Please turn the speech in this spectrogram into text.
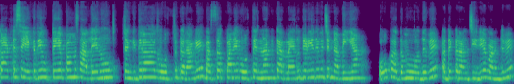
ਘੱਟ ਸੇਕ ਦੇ ਉੱਤੇ ਆਪਾਂ ਮਸਾਲੇ ਨੂੰ ਚੰਗੀ ਤਰ੍ਹਾਂ ਰੋਸਟ ਕਰਾਂਗੇ। ਬਸ ਆਪਾਂ ਨੇ ਰੋਸਟ ਇੰਨਾ ਕੁ ਕਰਨਾ, ਇਹਨੂੰ ਜਿਹੜੀ ਇਹਦੇ ਵਿੱਚ ਨਮੀ ਆ ਉਹ ਖਤਮ ਹੋ ਜਾਵੇ ਅਤੇ ਕਰੰਚੀ ਜਿਹਾ ਬਣ ਜਾਵੇ।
